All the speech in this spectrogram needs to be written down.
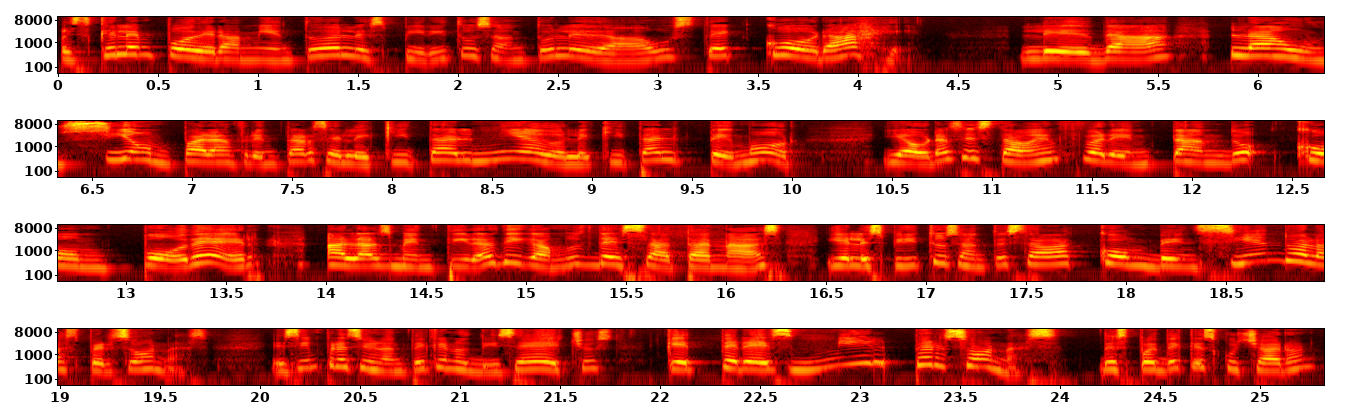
es que el empoderamiento del Espíritu Santo le da a usted coraje, le da la unción para enfrentarse, le quita el miedo, le quita el temor. Y ahora se estaba enfrentando con poder a las mentiras, digamos, de Satanás y el Espíritu Santo estaba convenciendo a las personas. Es impresionante que nos dice Hechos que tres mil personas, después de que escucharon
